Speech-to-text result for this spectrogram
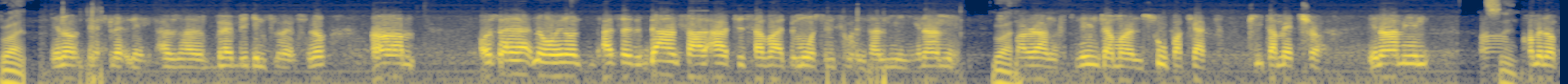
Right. You know, definitely I has a very big influence, you know. Um, also, that, no, you know, I said the dancehall artists have had the most influence on me, you know what I mean? Right. Barang, Ninjaman, Super Cat, Peter Metro, you know what I mean? Uh, coming up,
